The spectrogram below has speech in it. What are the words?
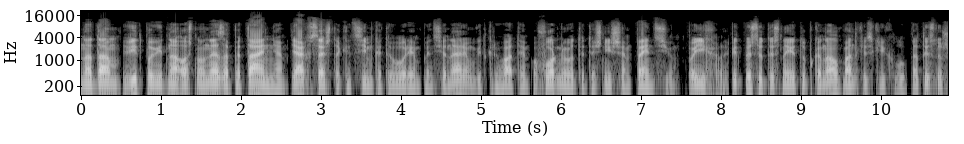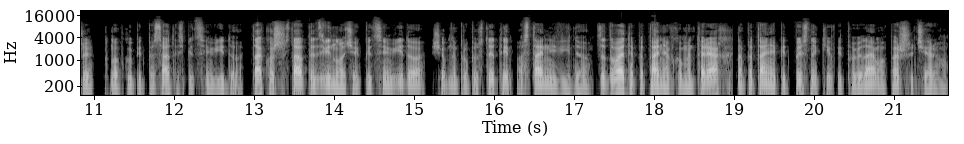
надам відповідь на основне запитання, як все ж таки цим категоріям пенсіонерам відкривати, оформлювати точніше пенсію. Поїхали. Підписуйтесь на YouTube канал Банківський клуб, натиснувши кнопку підписатись під цим відео. Також ставте дзвіночок під цим відео, щоб не пропустити останнє відео. Задавайте питання в коментарях. На питання підписників відповідаємо в першу чергу.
